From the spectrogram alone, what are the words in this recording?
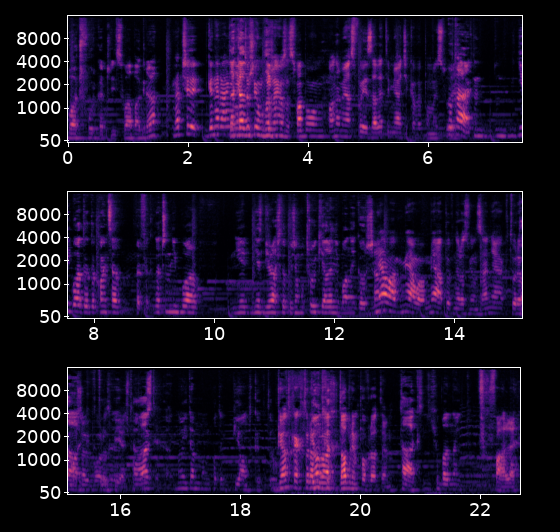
Była czwórka, czyli słaba gra. Znaczy, generalnie Taka niektórzy ją nie- uważają za słabą. Ona miała swoje zalety, miała ciekawe pomysły. No tak, no, nie była do, do końca perfektna. Znaczy nie była. Nie, nie zbliżała się do poziomu trójki, ale nie była najgorsza. Miała, miała, miała pewne rozwiązania, które Tak, można by było które- rozwijać po Tak, no i tam mam potem piątkę, którą. Piątka, która Piątka- była dobrym powrotem Tak, i chyba naj... w chwale.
